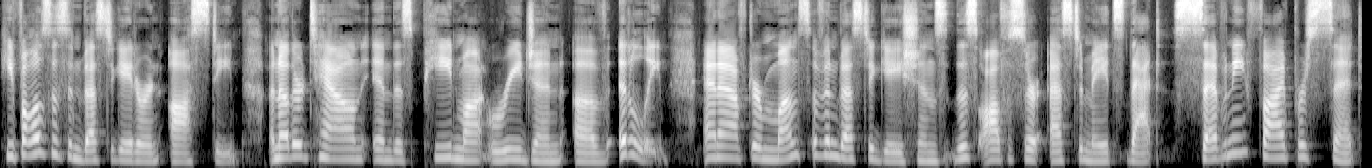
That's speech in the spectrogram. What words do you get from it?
He follows this investigator in Asti, another town in this Piedmont region of Italy. And after months of investigations, this officer estimates that 75%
